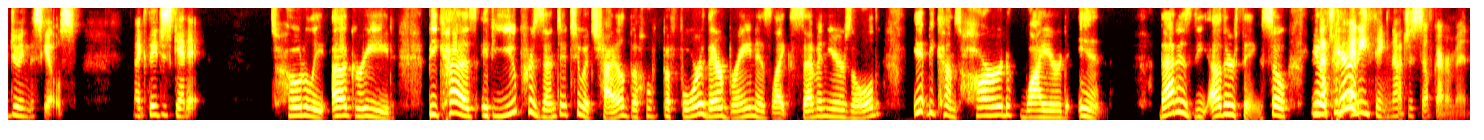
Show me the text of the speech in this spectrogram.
doing the skills. Like they just get it. Totally agreed. Because if you present it to a child before their brain is like seven years old, it becomes hardwired in. That is the other thing. So, you and know, parents, anything, not just self government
